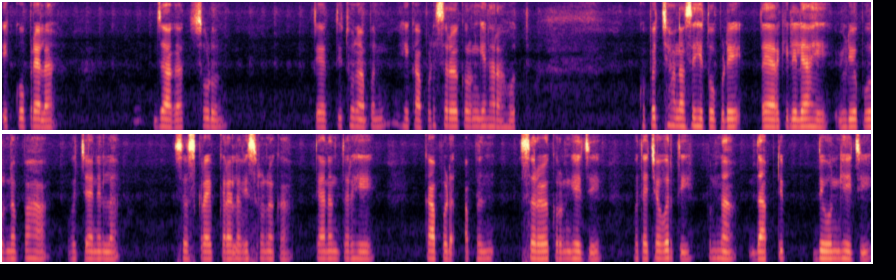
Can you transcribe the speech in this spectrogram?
एक कोपऱ्याला जागा सोडून त्या तिथून आपण हे कापड सरळ करून घेणार आहोत. खूपच छान असे हे तोपडे तयार केलेले आहे. व्हिडिओ पूर्ण पहा व चॅनलला सबस्क्राईब करायला विसरू नका. त्यानंतर हे कापड आपण सरळ करून घ्यायचे व त्याच्यावरती पुन्हा दाबटीप देऊन घ्यायची.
